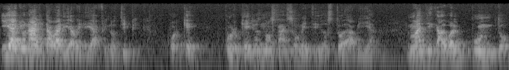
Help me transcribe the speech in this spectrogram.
Y hay una alta variabilidad fenotípica. ¿Por qué? Porque ellos no están sometidos todavía, no han llegado al punto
